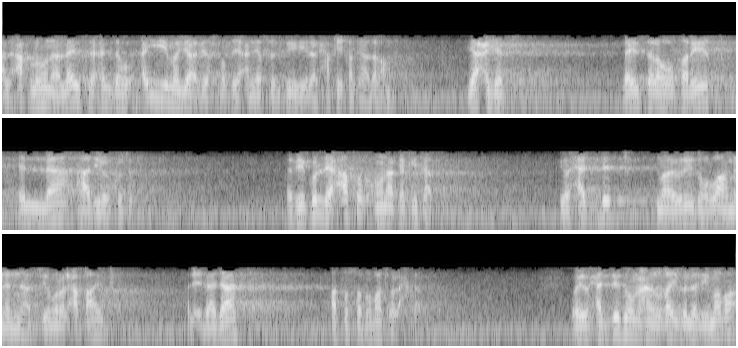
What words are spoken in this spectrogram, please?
العقل هنا ليس عنده أي مجال يستطيع أن يصل فيه إلى الحقيقة في هذا الأمر. يعجز ليس له طريق إلا هذه الكتب. ففي كل عصر هناك كتاب يحدد ما يريده الله من الناس في أمور العقائد العبادات التصرفات والأحكام. ويحدثهم عن الغيب الذي مضى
